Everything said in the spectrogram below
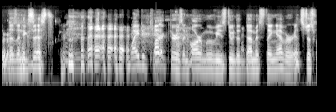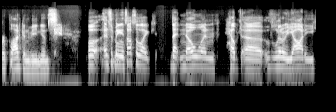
It doesn't exist. Why do characters in horror movies do the dumbest thing ever? It's just for plot convenience. Well, it's, I mean, it's also like that. No one helped uh Lil Yachty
